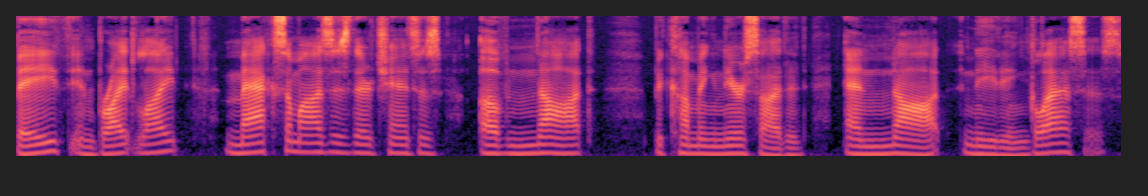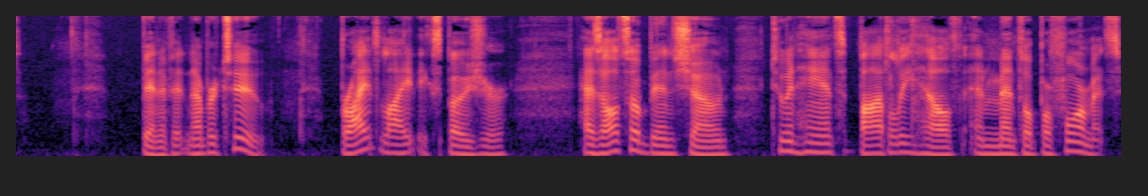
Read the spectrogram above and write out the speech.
bathed in bright light, maximizes their chances of not becoming nearsighted and not needing glasses. Benefit number two bright light exposure has also been shown to enhance bodily health and mental performance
